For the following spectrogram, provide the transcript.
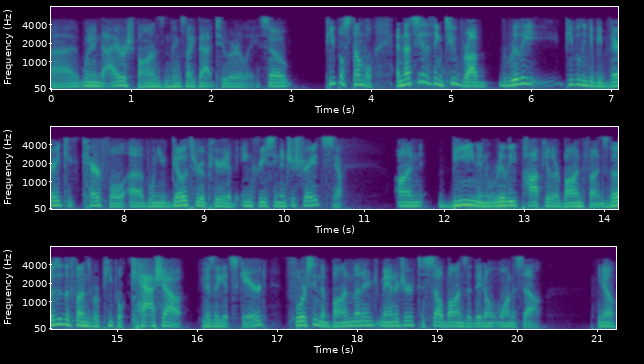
Uh, went into Irish bonds and things like that too early. So people stumble, and that's the other thing too, Rob. Really, people need to be very careful of when you go through a period of increasing interest rates. Yep on being in really popular bond funds. Those are the funds where people cash out because they get scared, forcing the bond manag- manager to sell bonds that they don't want to sell. You know,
